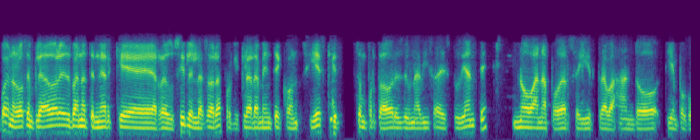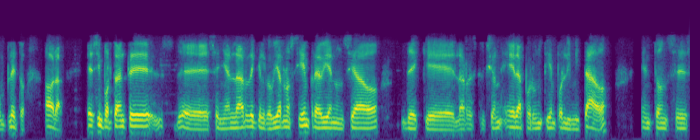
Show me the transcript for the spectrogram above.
Bueno, los empleadores van a tener que reducirles las horas porque claramente con si es que son portadores de una visa de estudiante no van a poder seguir trabajando tiempo completo. Ahora, es importante eh, señalar de que el gobierno siempre había anunciado de que la restricción era por un tiempo limitado, entonces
